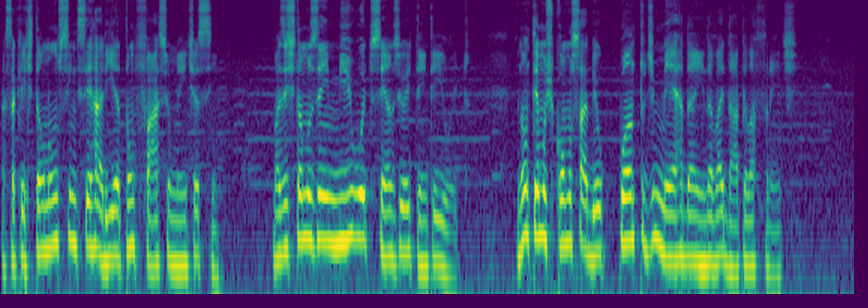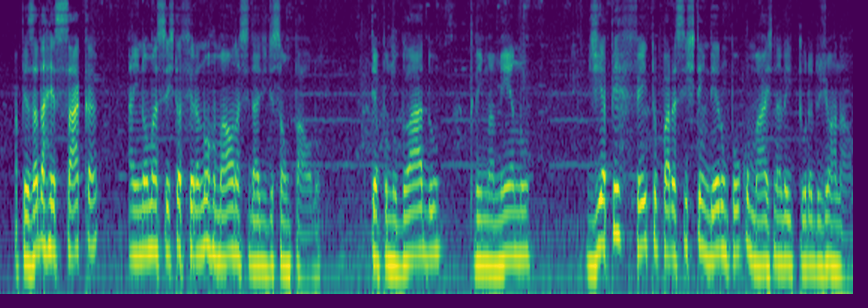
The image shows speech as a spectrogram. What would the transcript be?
essa questão não se encerraria tão facilmente assim. Mas estamos em 1888 e não temos como saber o quanto de merda ainda vai dar pela frente. Apesar da ressaca, ainda é uma sexta-feira normal na cidade de São Paulo. Tempo nublado, clima ameno, dia perfeito para se estender um pouco mais na leitura do jornal.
